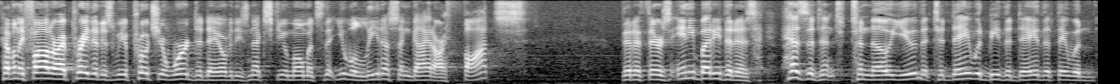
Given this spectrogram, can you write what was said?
Heavenly Father, I pray that as we approach your word today over these next few moments, that you will lead us and guide our thoughts that if there's anybody that is hesitant to know you, that today would be the day that they would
